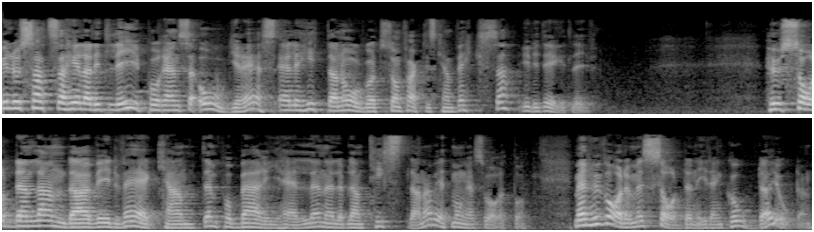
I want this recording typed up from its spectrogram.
Vill du satsa hela ditt liv på att rensa ogräs eller hitta något som faktiskt kan växa i ditt eget liv? Hur sådden landar vid vägkanten på berghällen eller bland tistlarna vet många svaret på. Men hur var det med sådden i den goda jorden?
